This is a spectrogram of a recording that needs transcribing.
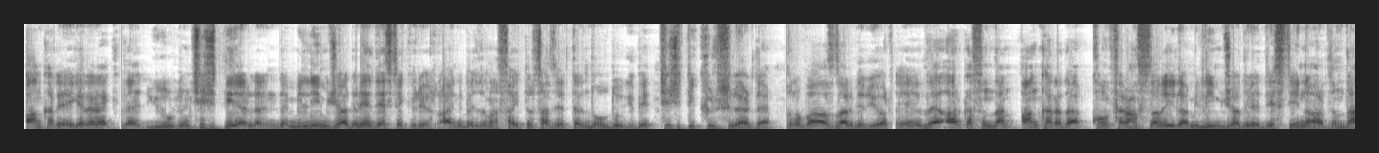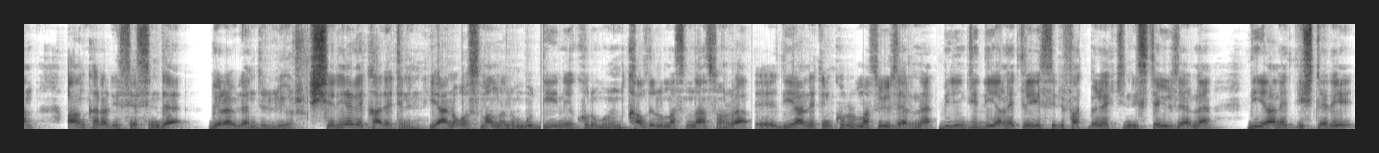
Ankara'ya gelerek ve yurdun çeşitli yerlerinde milli mücadeleye destek veriyor. Aynı Bediüzzaman Said Nursi Hazretleri'nde olduğu gibi çeşitli kürsülerde sonra vaazlar veriyor. E, ve arkasından Ankara'da konferanslarıyla milli mücadeleye desteğin ardından Ankara Lisesi'nde görevlendiriliyor. Şeriye vekaletinin yani Osmanlı'nın bu dini kurumunun kaldırılmasından sonra e, Diyanet'in kurulması üzerine birinci Diyanet Reisi Rifat Börekçi'nin isteği üzerine Diyanet işleri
